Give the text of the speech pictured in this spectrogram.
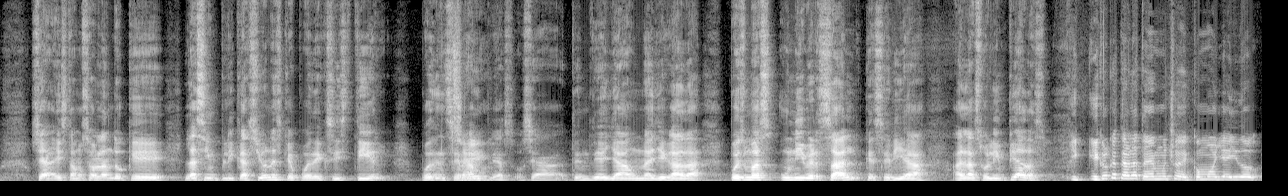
O sea, estamos hablando que las implicaciones que puede existir pueden ser Sí. amplias. O sea, tendría ya una llegada pues más universal que sería a las Olimpiadas. Y, y creo que te habla también mucho de cómo ya ha ido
